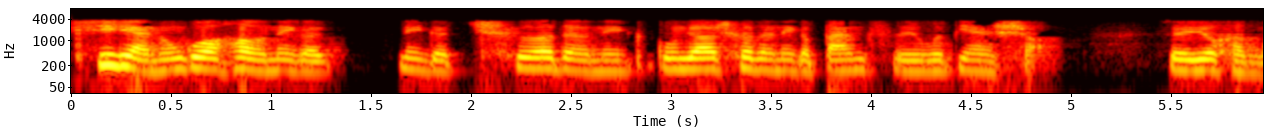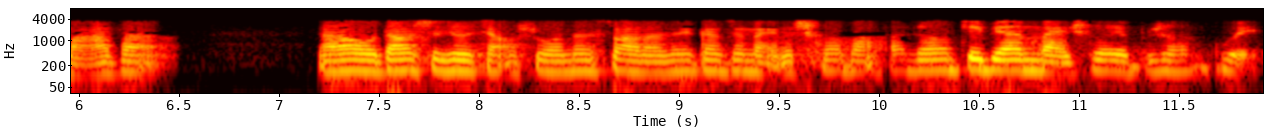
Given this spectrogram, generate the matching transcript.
七点钟过后，那个那个车的那个公交车的那个班次又会变少，所以就很麻烦。然后我当时就想说，那算了，那干脆买个车吧，反正这边买车也不是很贵。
